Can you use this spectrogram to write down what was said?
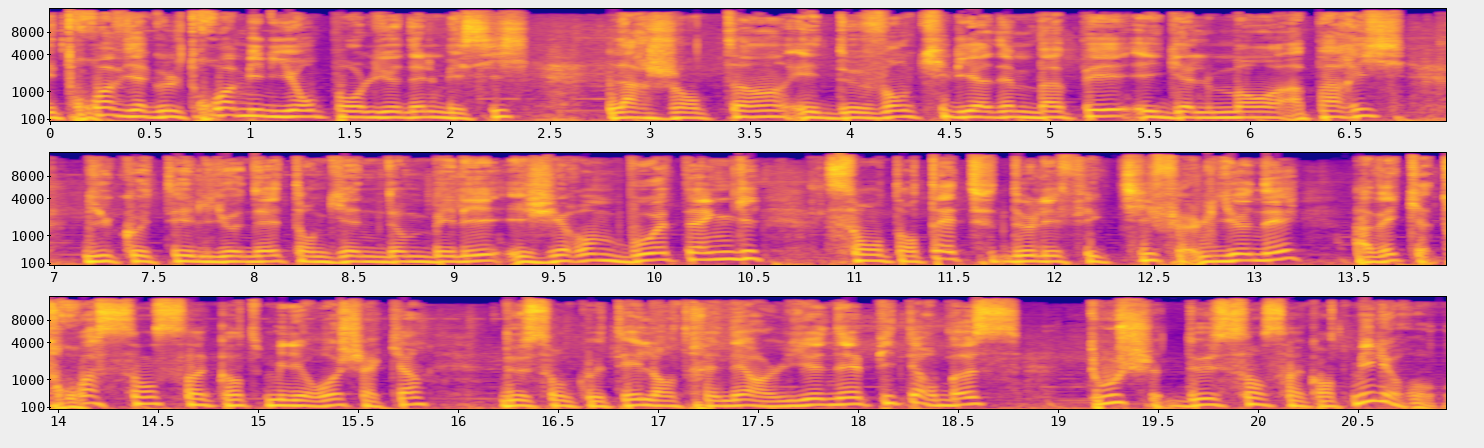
et 3,3 millions pour Lionel Messi. L'Argentin est devant Kylian Mbappé également à Paris. Du côté lyonnais, Tanguy Ndombele et Jérôme Boateng sont en tête de l'effectif lyonnais avec 350 000 euros chacun. De son côté, l'entraîneur lyonnais Peter Boss touche 250 000 euros.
